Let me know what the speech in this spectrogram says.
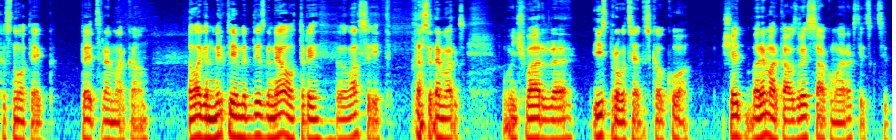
kas notiek pēc remarkām. Lai gan mirkļiem ir diezgan jautri lasīt tas remarks, viņš var izprovocēt uz kaut ko. Šeit remarkā uzreiz sākumā ir rakstīts, ka tas ir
